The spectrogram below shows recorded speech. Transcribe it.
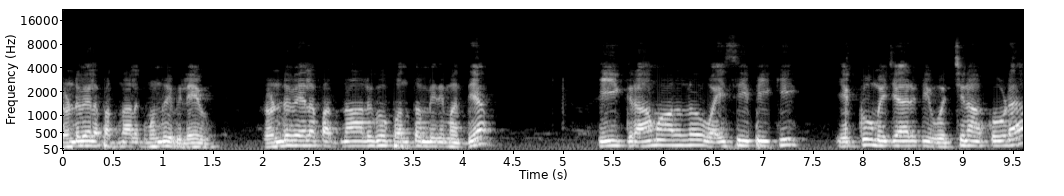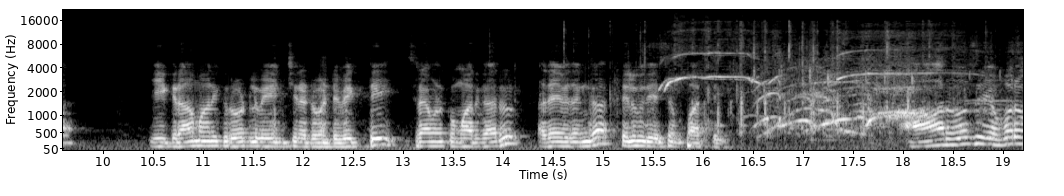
రెండు వేల పద్నాలుగు ముందు ఇవి లేవు. రెండు వేల పద్నాలుగు పంతొమ్మిది మధ్య ఈ గ్రామాలలో వైసీపీకి ఎక్కువ మెజారిటీ వచ్చినా కూడా ఈ గ్రామానికి రోడ్లు వేయించినటువంటి వ్యక్తి శ్రావణ్ కుమార్ గారు అదేవిధంగా తెలుగుదేశం పార్టీ. ఆ రోజు ఎవరు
